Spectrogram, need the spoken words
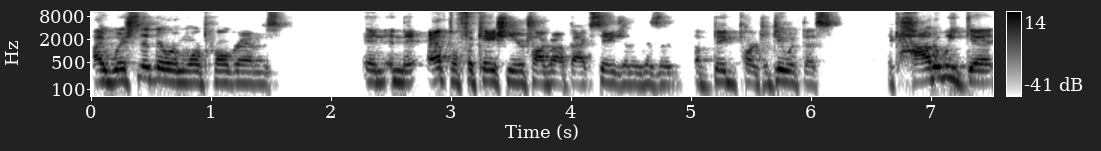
I wish that there were more programs and, and the amplification you're talking about backstage, I think is a, a big part to do with this. Like, how do we get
